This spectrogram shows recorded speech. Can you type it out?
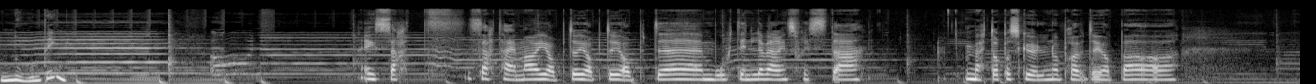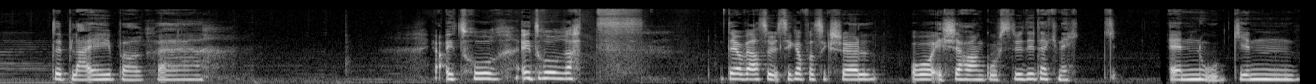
noen ting. Jeg satt, satt hjemme og jobbet og jobbet og jobbet mot innleveringsfrister. Møtte opp på skolen og prøvde å jobbe, og det ble bare Ja, jeg tror, jeg tror at det å være så usikker på seg sjøl og ikke ha en god studieteknikk er noen,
